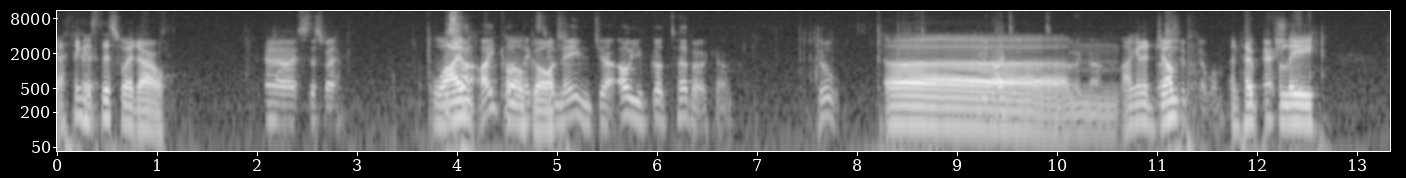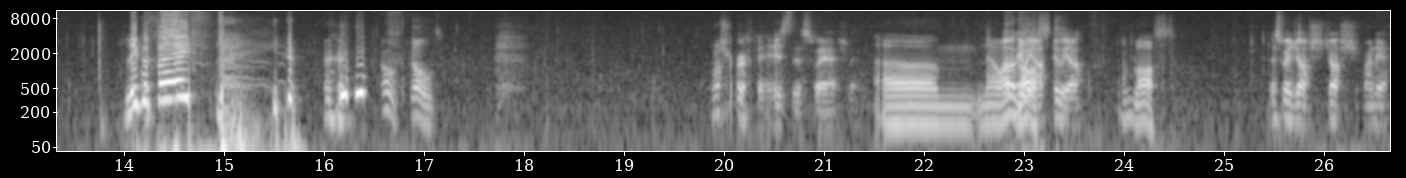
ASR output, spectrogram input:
I think it's this way, Darrell. Uh, it's this way. Well, that icon oh next god. to your name, Jack? Oh, you've got turbo account. Cool. Um. I'm gonna jump should get one. and hopefully leap of faith. Oh, gold. I'm not sure if it is this way actually. um, no, oh, I'm oh, here lost. we are. Here we are. I'm lost. This way, Josh. Josh, around here.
